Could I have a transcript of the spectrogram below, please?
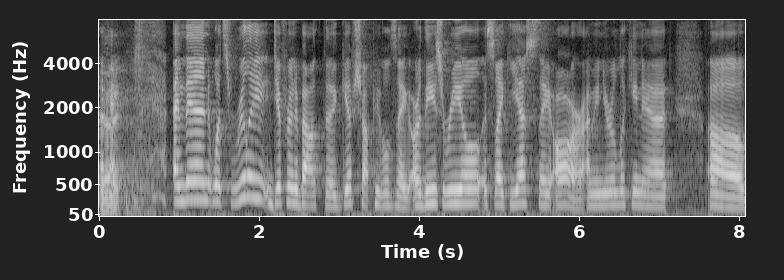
got okay. And then what's really different about the gift shop, people say, are these real? It's like, yes, they are. I mean, you're looking at uh,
